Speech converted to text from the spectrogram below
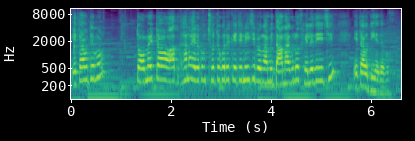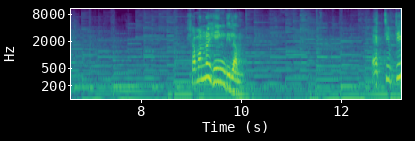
এটাও দেব। টমেটো আধখানা এরকম ছোট করে কেটে নিয়েছি এবং আমি দানাগুলো ফেলে দিয়েছি, এটাও দিয়ে দেব। সামান্য হিং দিলাম। এক চিমটি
